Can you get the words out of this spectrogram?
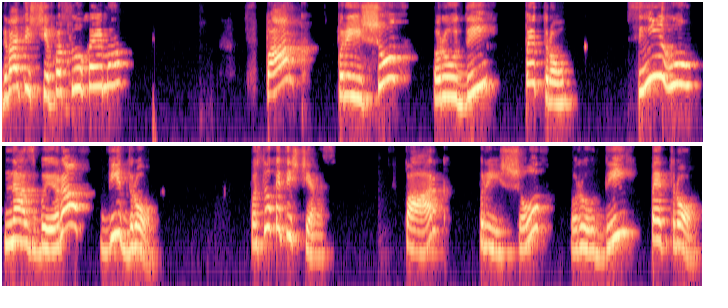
давайте ще послухаємо. Парк прийшов рудий Петро. Снігу назбирав відро. Послухайте ще раз. Парк прийшов рудий Петро.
